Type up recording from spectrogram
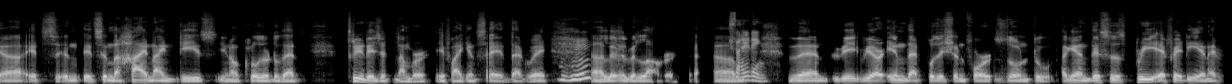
Uh, it's in it's in the high 90s. You know, closer to that three digit number, if I can say it that way, mm-hmm. a little bit louder. Um, Exciting. Then we we are in that position for zone two. Again, this is pre FAT and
